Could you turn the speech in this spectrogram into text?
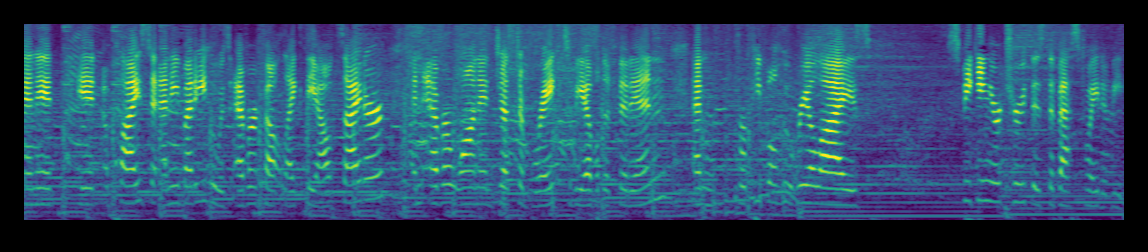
and it, it applies to anybody who has ever felt like the outsider and ever wanted just a break to be able to fit in, and for people who realize speaking your truth is the best way to be.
